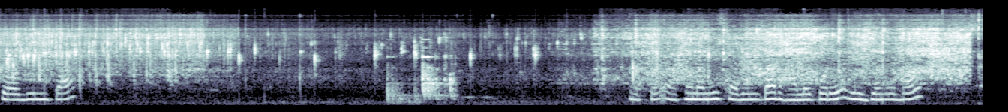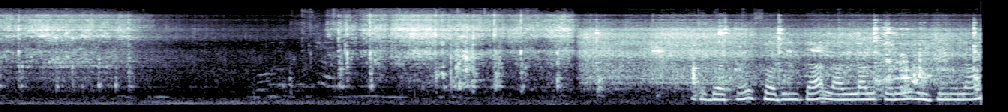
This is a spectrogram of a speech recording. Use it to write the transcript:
সয়াবিনটা। এখন আমি সয়াবিনটা ভালো করে ভেজে নেব। দেখো সয়াবিনটা লাল লাল করে ভেজে নিলাম।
